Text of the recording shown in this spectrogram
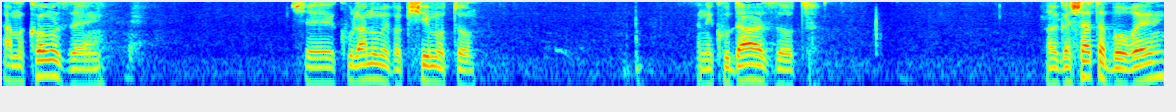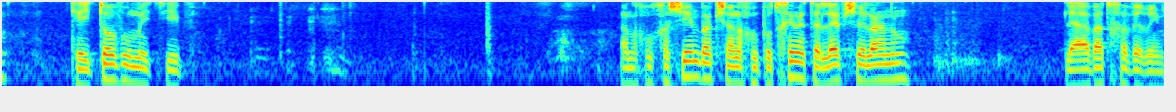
המקום הזה, שכולנו מבקשים אותו, הנקודה הזאת, הרגשת הבורא כטוב ומיטיב. אנחנו חשים בה כשאנחנו פותחים את הלב שלנו לאהבת חברים.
